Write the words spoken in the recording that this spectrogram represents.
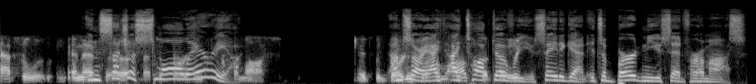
Absolutely, and in such a, a small area. Hamas. I'm sorry, I, I, talked over they, you. Say it again. It's a burden, you said, for Hamas.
